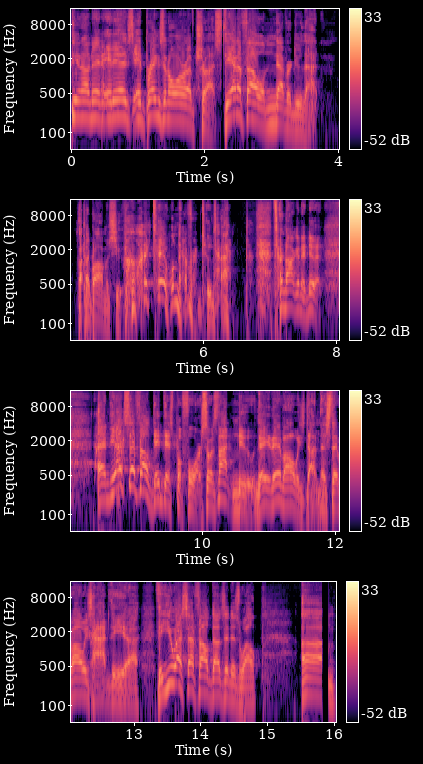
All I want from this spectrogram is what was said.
You know, it, it is. It brings an aura of trust. The NFL will never do that. I promise you. like they will never do that. They're not going to do it. And the XFL did this before, so it's not new. They they've always done this. They've always had the uh, the USFL does it as well. Um,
